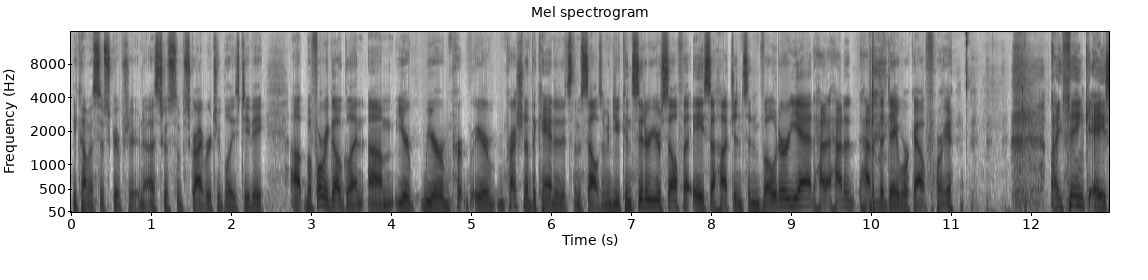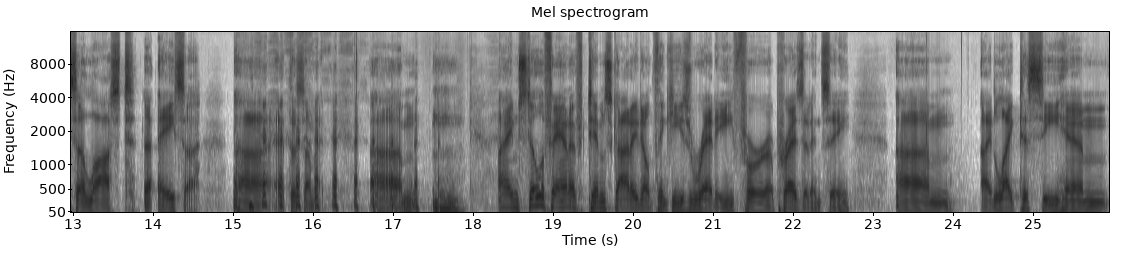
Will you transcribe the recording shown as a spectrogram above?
become a subscription a subscriber to Blaze TV. Uh, before we go, Glenn, um, your your your impression of the candidates themselves. I mean, do you consider yourself a Asa Hutchinson voter yet? How, how did how did the day work out for you? I think Asa lost uh, Asa uh, at the summit. Um, I'm still a fan of Tim Scott. I don't think he's ready for a presidency. Um, I'd like to see him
